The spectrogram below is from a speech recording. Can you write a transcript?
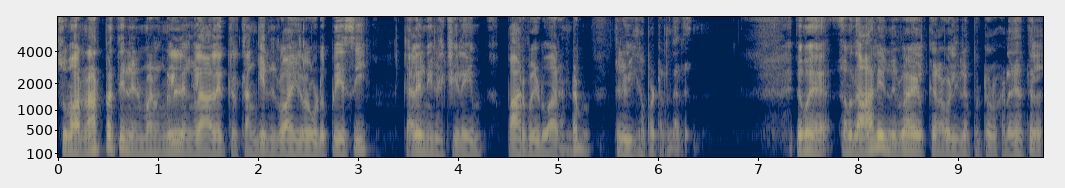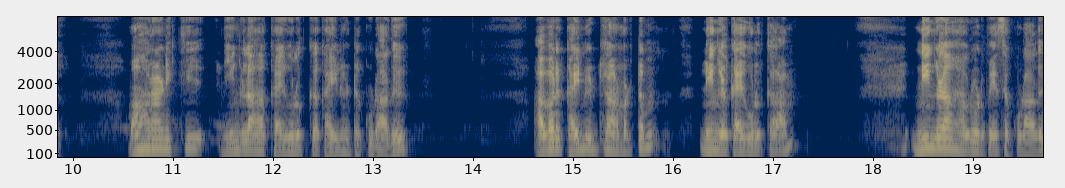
சுமார் நாற்பத்தி நிமிடங்களில் எங்கள் ஆலயத்தில் தங்கி நிர்வாகிகளோடு பேசி கலை நிகழ்ச்சிகளையும் பார்வையிடுவார் என்றும் தெரிவிக்கப்பட்டிருந்தது. எமது ஆலய நிர்வாகிகளுக்கென வெளியிடப்பட்ட ஒரு கடிதத்தில் மகாராணிக்கு நீங்களாக கைகுலுக்க கை நீட்டக்கூடாது. அவர் கை நீட்டினால் மட்டும் நீங்கள் கைகுலுக்கலாம் நீங்களாக அவரோடு பேசக்கூடாது.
